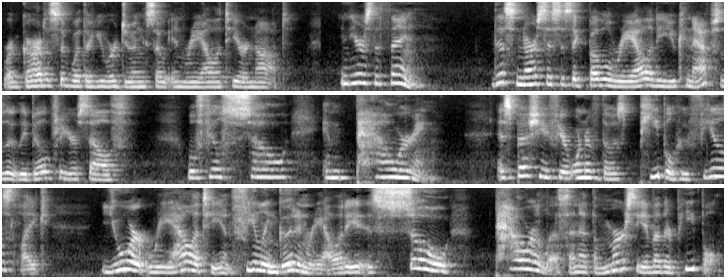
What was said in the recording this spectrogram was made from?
regardless of whether you are doing so in reality or not. And here's the thing this narcissistic bubble reality you can absolutely build for yourself will feel so empowering, especially if you're one of those people who feels like your reality and feeling good in reality is so powerless and at the mercy of other people.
